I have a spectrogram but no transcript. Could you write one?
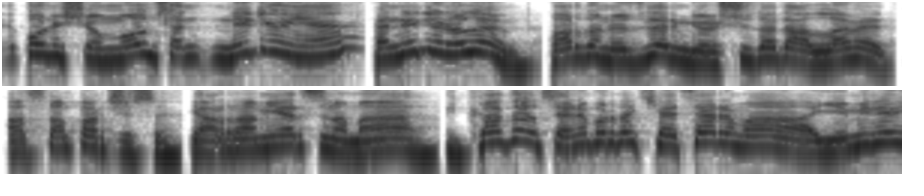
Ne konuşuyorsun oğlum sen ne diyorsun ya? Sen ne diyorsun oğlum? Pardon özür dilerim. Görüşürüz hadi Allah'a emanet. Aslan parçası. Yarram yersin ama ha. Dikkat ol seni burada keserim ha. Yemine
